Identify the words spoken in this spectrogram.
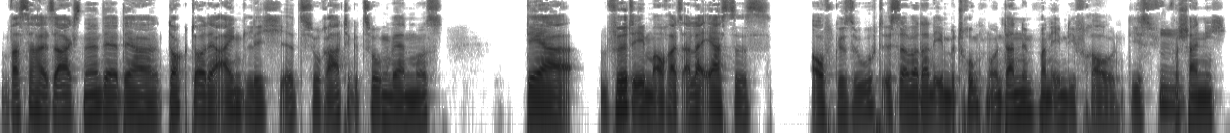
was du halt sagst, ne, der der Doktor, der eigentlich äh, zu Rate gezogen werden muss, der wird eben auch als allererstes aufgesucht, ist aber dann eben betrunken und dann nimmt man eben die Frau, die es hm. wahrscheinlich,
